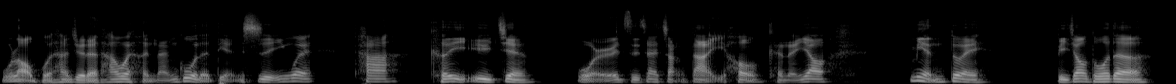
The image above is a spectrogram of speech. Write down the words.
我老婆她觉得她会很难过的点，是因为她可以预见我儿子在长大以后，可能要面对比较多的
